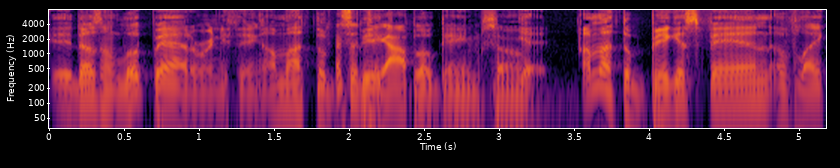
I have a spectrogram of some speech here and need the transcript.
it doesn't look bad or anything. I'm not the that's a big, Diablo game. So yeah, I'm not the biggest fan of like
